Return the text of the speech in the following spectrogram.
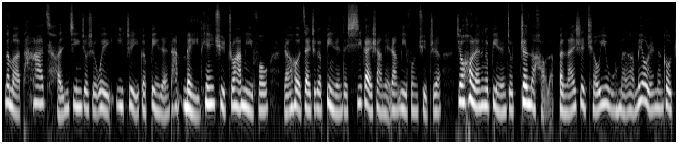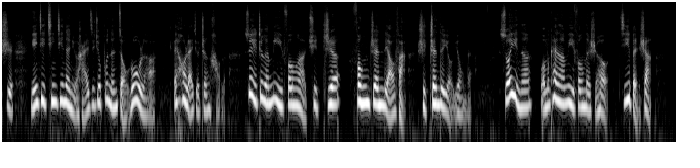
那么他曾经就是为医治一个病人，他每天去抓蜜蜂，然后在这个病人的膝盖上面让蜜蜂去蛰，就后来那个病人就真的好了。本来是求医无门啊，没有人能够治，年纪轻轻的女孩子就不能走路了，哎，后来就真好了。所以这个蜜蜂啊去蛰，蜂针疗法是真的有用的。所以呢，我们看到蜜蜂的时候，基本上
